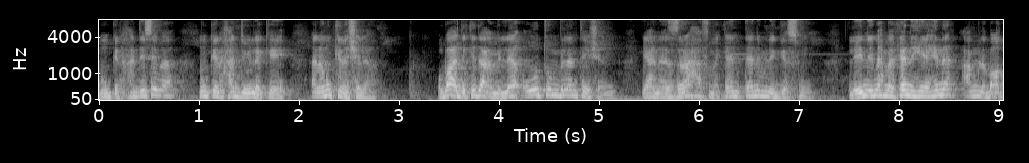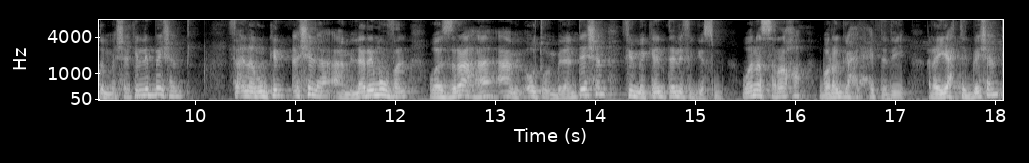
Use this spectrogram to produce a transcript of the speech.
ممكن حد يسيبها ممكن حد يقول لك إيه؟ أنا ممكن أشيلها. وبعد كده أعمل لها auto implantation يعني أزرعها في مكان تاني من الجسم. لأن مهما كان هي هنا عاملة بعض المشاكل لل patient فأنا ممكن أشيلها أعمل لها ريموفال وأزرعها أعمل auto implantation في مكان تاني في الجسم. وأنا الصراحه برجح الحتة دي. ريحت ال patient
